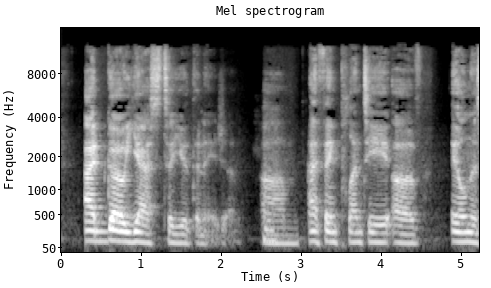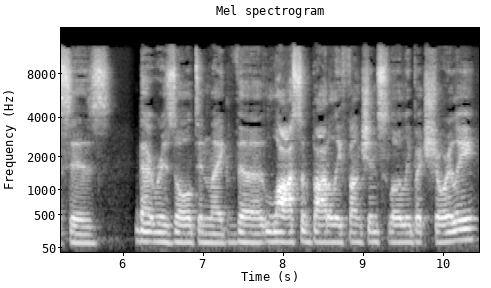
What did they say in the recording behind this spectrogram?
i'd go yes to euthanasia um, i think plenty of illnesses that result in like the loss of bodily function slowly but surely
